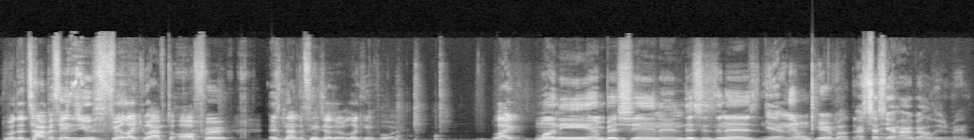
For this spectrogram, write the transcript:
But the type of things you feel like you have to offer is not the things that they're looking for. Like money, ambition, and this isn't this. Yeah. They don't care about that. that's just your high values, man.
